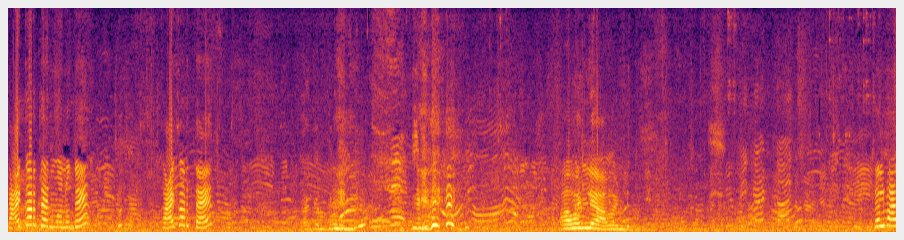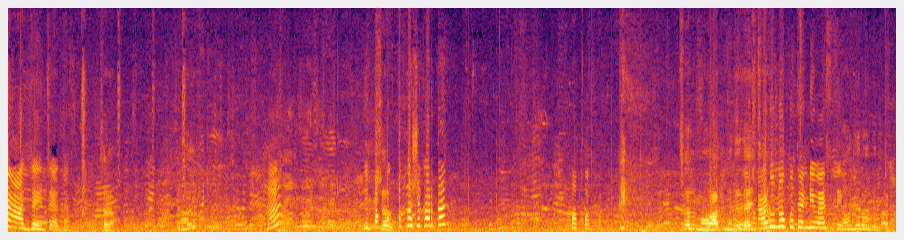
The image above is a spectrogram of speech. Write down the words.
काय करतायत म्हणू ते? काय करतायत? आवडले आवडले. चल बाळा आज जायचंय आता. हा? ते पक पक पक कसे करतात? पक पक पक. चल मग आतमध्ये जायचं. काढू नको थंडी वाजते. राहू दे राहू दे बाळा.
